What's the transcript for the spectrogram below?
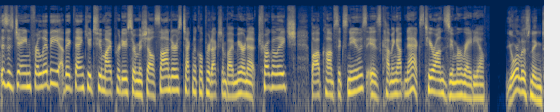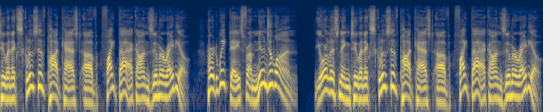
This is Jane for Libby. A big thank you to my producer, Michelle Saunders. Technical production by Mirna Trogolich. Bob Komsic News is coming up next here on Zoomer Radio. You're listening to an exclusive podcast of Fight Back on Zoomer Radio, heard weekdays from noon to one. You're listening to an exclusive podcast of Fight Back on Zoomer Radio,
